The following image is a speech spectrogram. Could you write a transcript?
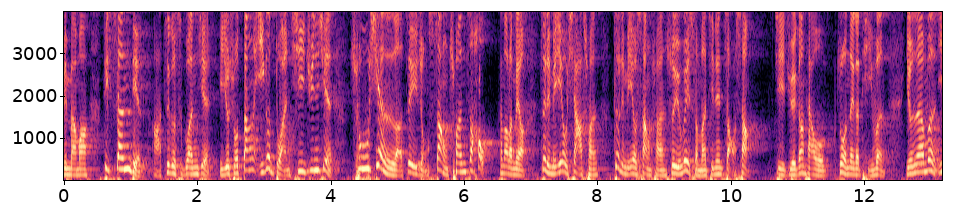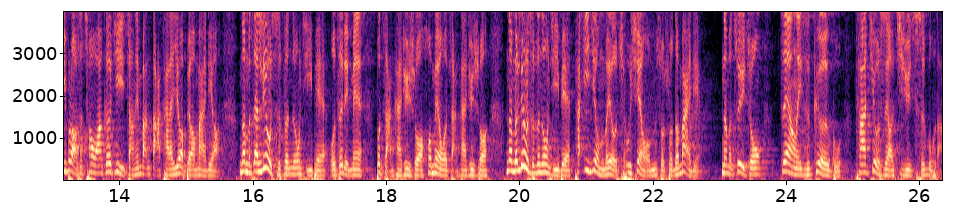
明白吗？第三点啊，这个是关键，也就是说，当一个短期均线出现了这一种上穿之后，看到了没有？这里面也有下穿，这里面也有上穿，所以为什么今天早上解决刚才我做那个提问？有人在问一布老师，超华科技涨停板打开了，要不要卖掉？那么在六十分钟级别，我这里面不展开去说，后面我展开去说。那么六十分钟级别，它依旧没有出现我们所说的卖点，那么最终这样的一只个股，它就是要继续持股的。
